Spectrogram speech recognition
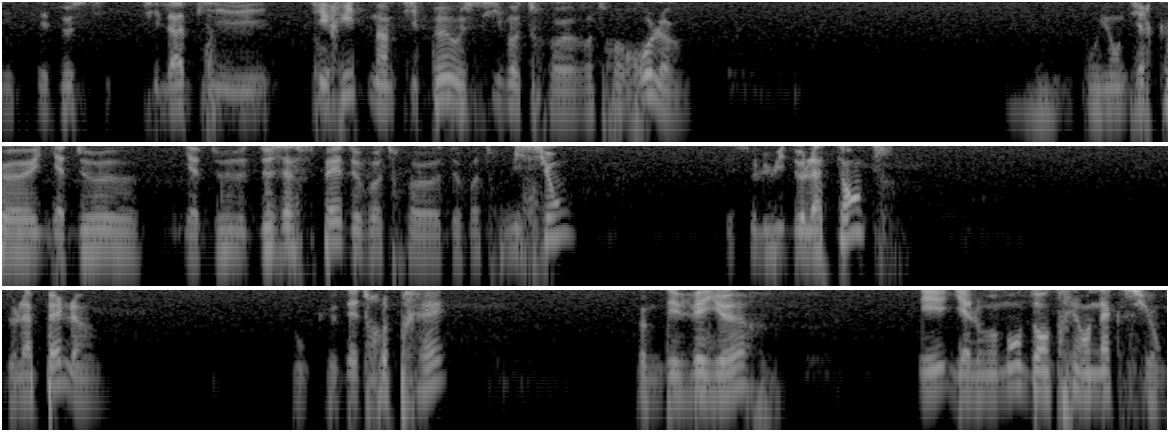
et ces deux syllabes qui, rythment un petit peu aussi votre, votre rôle. Nous pourrions dire qu'il y a deux, il y a deux, deux aspects de votre, de votre mission. C'est celui de l'attente, de l'appel, donc d'être prêt comme des veilleurs, et il y a le moment d'entrer en action,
